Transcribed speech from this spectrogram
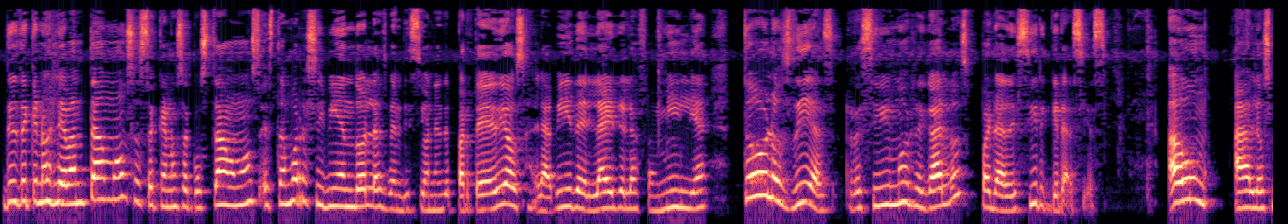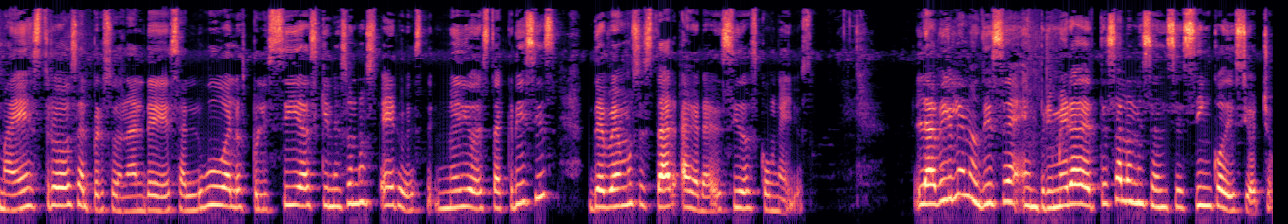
Desde que nos levantamos hasta que nos acostamos, estamos recibiendo las bendiciones de parte de Dios, la vida, el aire, la familia. Todos los días recibimos regalos para decir gracias. Aún a los maestros, al personal de salud, a los policías, quienes son los héroes en medio de esta crisis, debemos estar agradecidos con ellos. La Biblia nos dice en Primera de Tesalonicenses 5:18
